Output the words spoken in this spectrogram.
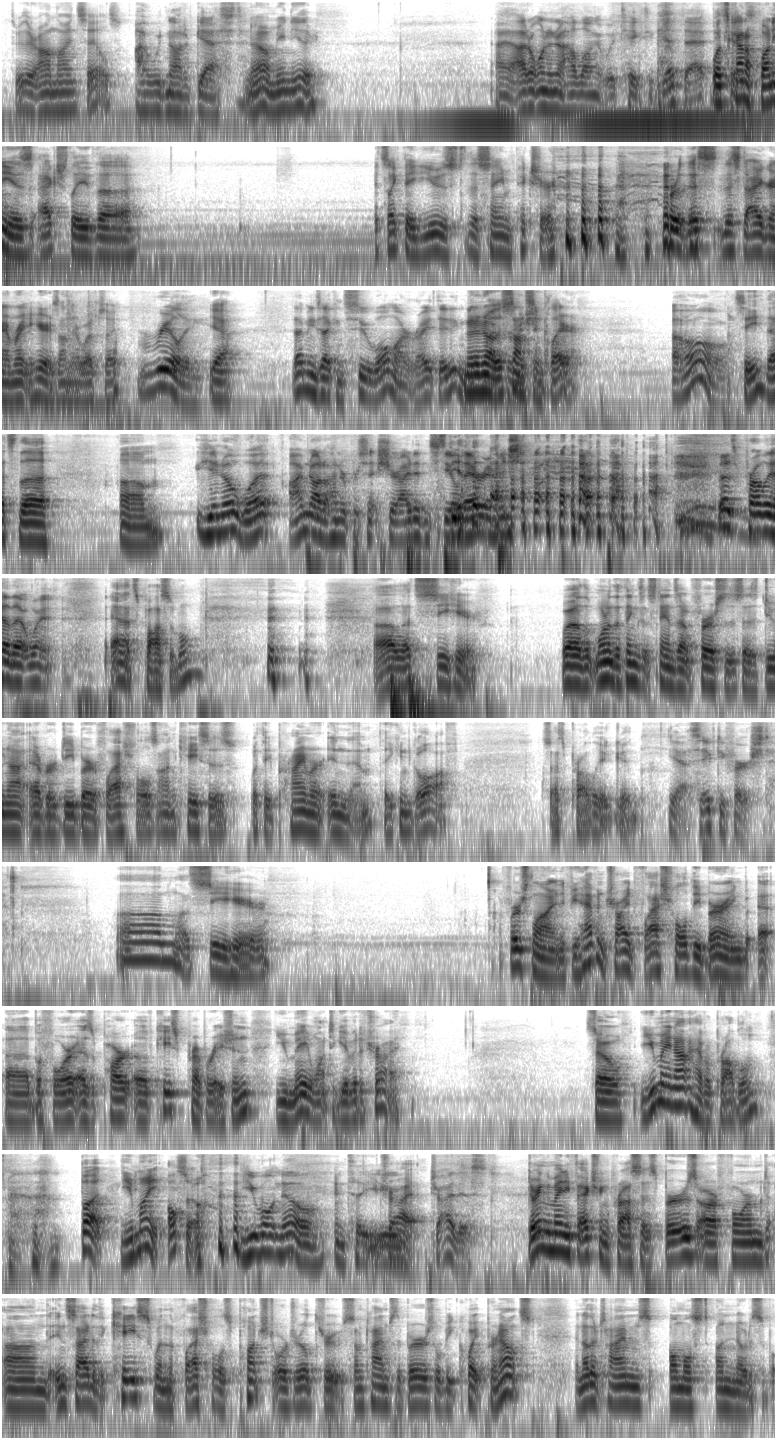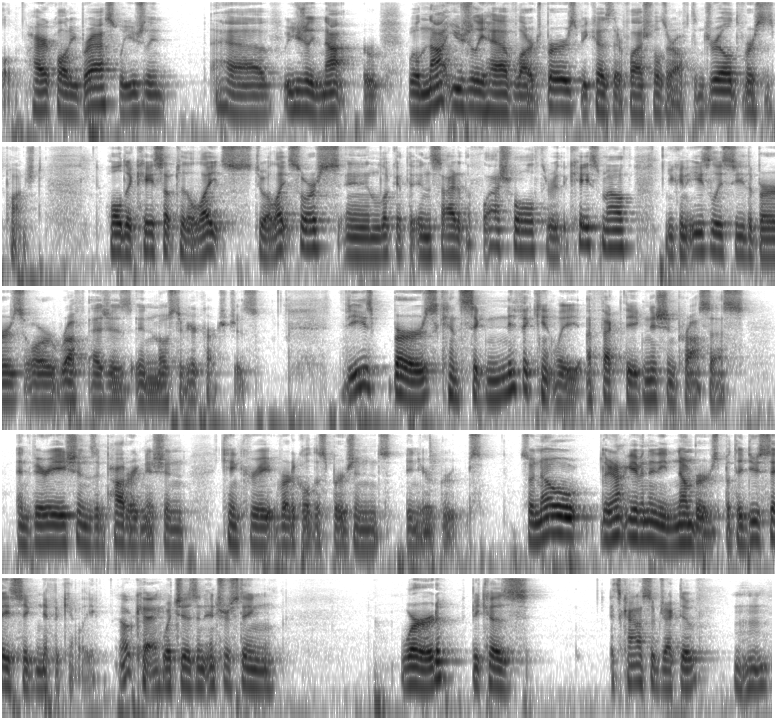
through their online sales. I would not have guessed. No, me neither. I, I don't want to know how long it would take to get that. What's kind of funny is actually the. It's like they used the same picture for this this diagram right here is on their website. really Yeah. That means I can sue Walmart, right? They didn't. No, no, no. This is on. Sinclair. Oh, See, that's the. Um, you know what? I'm not 100 percent sure. I didn't steal their image. That's probably how that went. yeah, that's possible. Uh, let's see here. Well, the, one of the things that stands out first is it says, "Do not ever deburr flash holes on cases with a primer in them. They can go off." So that's probably a good Yeah, safety first. Um, let's see here. First line: If you haven't tried flash hole deburring uh, before as a part of case preparation, you may want to give it a try. So you may not have a problem, but you might also. You won't know until you, try it. Try this. During the manufacturing process, burrs are formed on the inside of the case when the flash hole is punched or drilled through. Sometimes the burrs will be quite pronounced, and other times almost unnoticeable. Higher quality brass will usually have usually not er, will not usually have large burrs because their flash holes are often drilled versus punched. Hold a case up to the lights to a light source and look at the inside of the flash hole through the case mouth. You can easily see the burrs or rough edges in most of your cartridges. These burrs can significantly affect the ignition process, and variations in powder ignition can create vertical dispersions in your groups. So, no, they're not given any numbers, but they do say significantly, Okay. which is an interesting word because it's kind of subjective. Mm-hmm.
